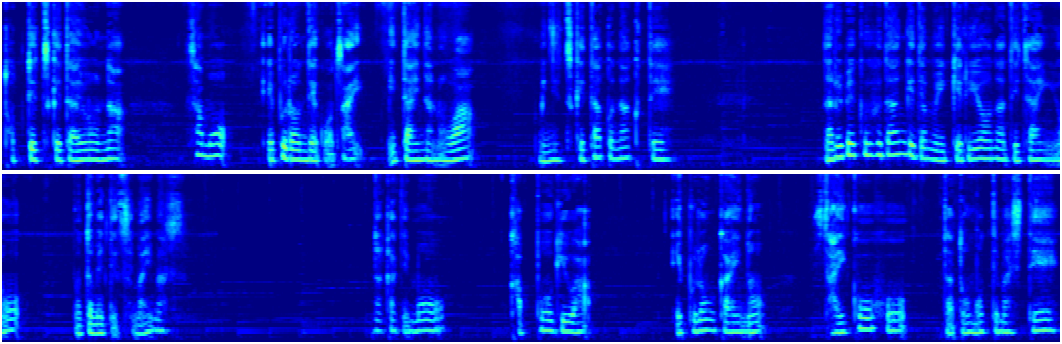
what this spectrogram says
取ってつけたようなさもエプロンでございみたいなのは身につけたくなくてなるべく普段着でもいけるようなデザインを求めてしまいます。中でも割烹着はエプロン界の最高峰だと思ってまして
